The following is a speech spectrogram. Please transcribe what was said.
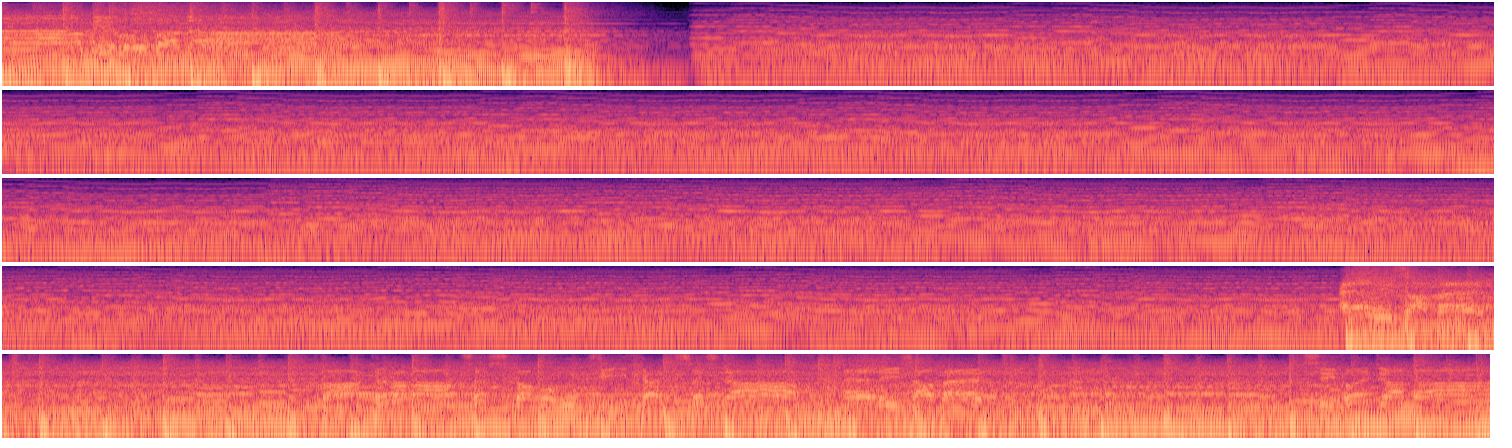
Elizabet. Tvá krvavá cesta Bohu hříchem se zdá, Elizabet. Si hledaná,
